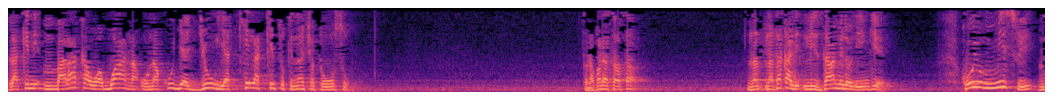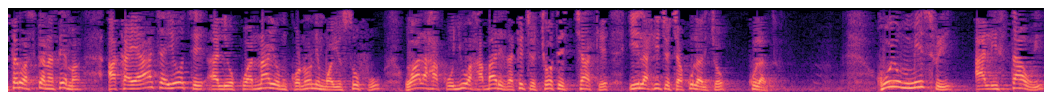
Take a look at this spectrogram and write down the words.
lakini mbaraka wa bwana unakuja juu ya kila kitu kinachotuhusu tunakwenda sawasawa na, nataka li, lizame hilo liingie. Huyu misri mstari wa sita anasema akayaacha yote aliyokuwa nayo mkononi mwa yusufu wala hakujua habari za kitu chochote chake ila hicho chakula alichokula tu. Huyu misri alistawi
